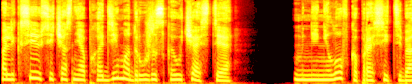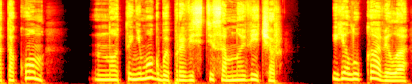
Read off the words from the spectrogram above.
Алексею сейчас необходимо дружеское участие. Мне неловко просить тебя о таком, но ты не мог бы провести со мной вечер? Я лукавила,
